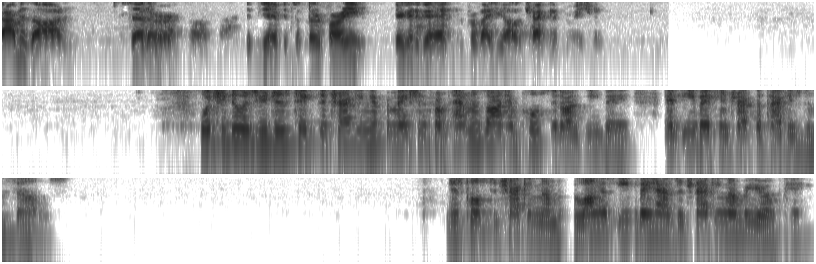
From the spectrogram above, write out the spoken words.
Amazon seller. If if it's a third party, they're going to go ahead and provide you all the tracking information. What you do is you just take the tracking information from Amazon and post it on eBay, and eBay can track the package themselves. Just post the tracking number. As long as eBay has the tracking number, you're okay.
